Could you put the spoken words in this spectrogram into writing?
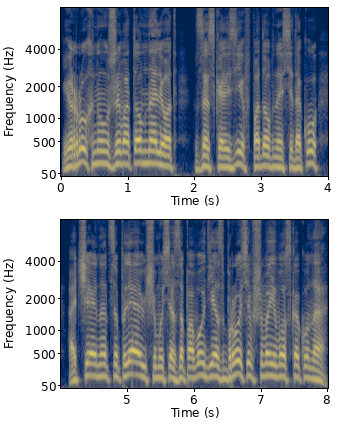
и рухнул животом на лед, заскользив, подобно седаку, отчаянно цепляющемуся за поводья сбросившего его скакуна.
